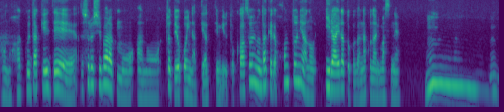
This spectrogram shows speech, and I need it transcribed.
あの吐くだけでそれをしばらくもうあのちょっと横になってやってみるとかそういうのだけで本当にあのイライラとかがなくなりますね。えうーんうん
